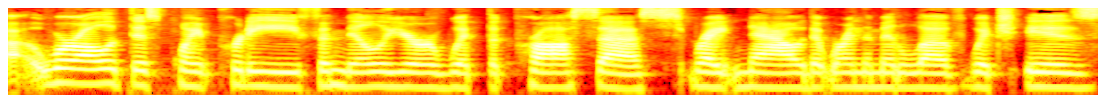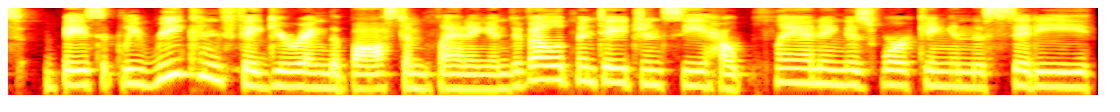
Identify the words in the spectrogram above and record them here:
uh, we're all at this point pretty familiar with the process right now that we're in the middle of, which is basically reconfiguring the Boston Planning and Development Agency, how planning is working in the city,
